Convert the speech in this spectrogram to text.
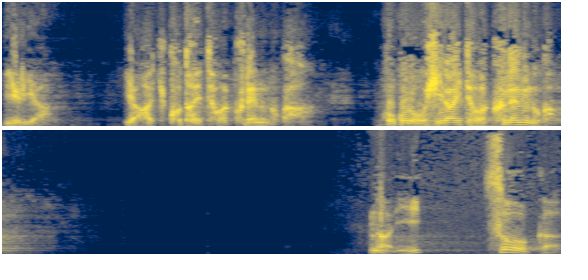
ユリア、やはり答えてはくれぬのか。心を開いてはくれぬのか。何？そうか。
